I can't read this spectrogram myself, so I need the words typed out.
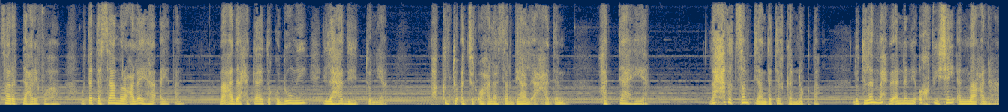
صارت تعرفها وتتسامر عليها أيضا. ما عدا حكاية قدومي إلى هذه الدنيا. ما كنت أجرؤ على سردها لأحد حتى هي. لاحظت صمتي عند تلك النقطة لتلمح بأنني أخفي شيئا ما عنها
